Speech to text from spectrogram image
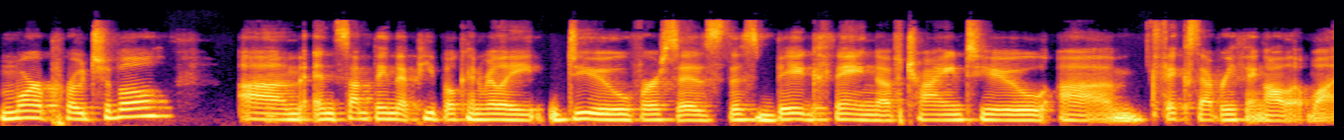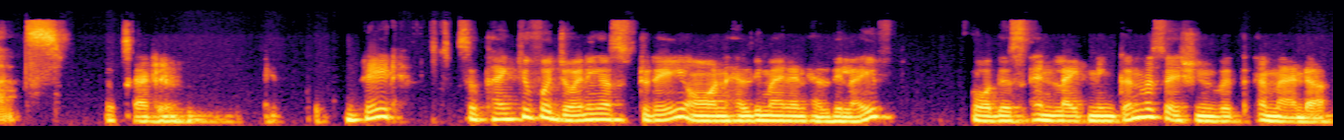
more approachable um, and something that people can really do versus this big thing of trying to um, fix everything all at once. Exactly. Great. So thank you for joining us today on Healthy Mind and Healthy Life for this enlightening conversation with Amanda.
